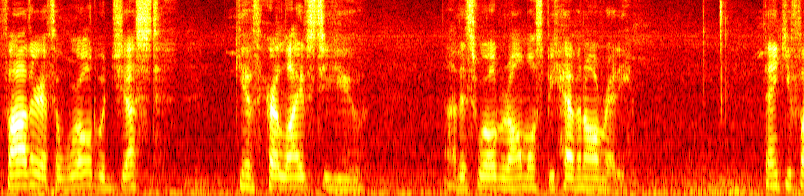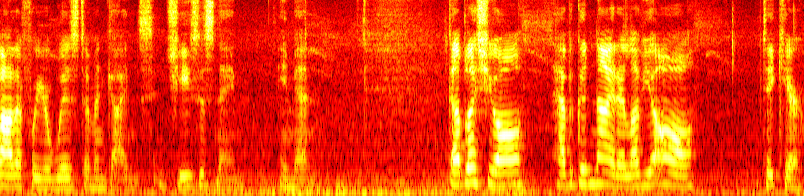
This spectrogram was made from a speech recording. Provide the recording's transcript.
Father, if the world would just give their lives to you, uh, this world would almost be heaven already. Thank you, Father, for your wisdom and guidance. In Jesus' name, amen. God bless you all. Have a good night. I love you all. Take care.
